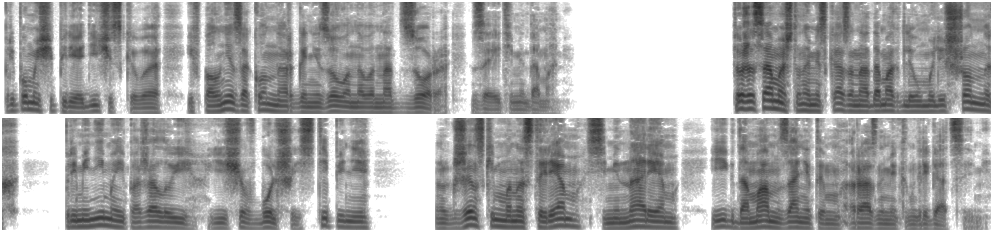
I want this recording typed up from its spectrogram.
при помощи периодического и вполне законно организованного надзора за этими домами. То же самое, что нами сказано о домах для умалишенных, применимо и, пожалуй, еще в большей степени к женским монастырям, семинариям и к домам, занятым разными конгрегациями.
